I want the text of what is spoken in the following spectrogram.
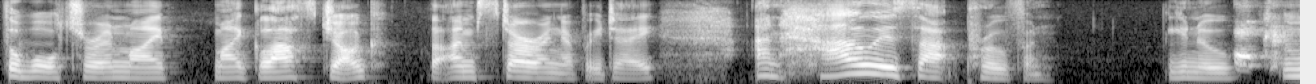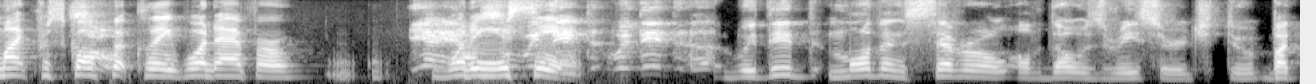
the water in my, my glass jug that I'm stirring every day? And how is that proven? You know, okay. microscopically, so, whatever. Yeah, what yeah. are you so seeing? We did, we did, uh, we did more than several of those research too, but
